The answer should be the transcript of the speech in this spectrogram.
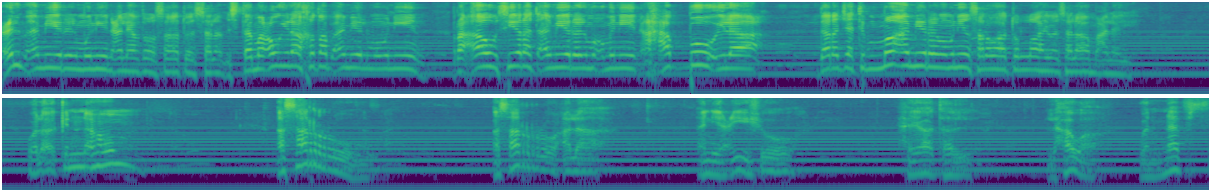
علم أمير المؤمنين عليه الصلاة والسلام. استمعوا إلى خطب أمير المؤمنين. رأوا سيرة أمير المؤمنين أحبوا إلى درجة ما أمير المؤمنين صلوات الله وسلامه عليه. ولكنهم أصروا أصروا على أن يعيشوا حياة الهوى والنفس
